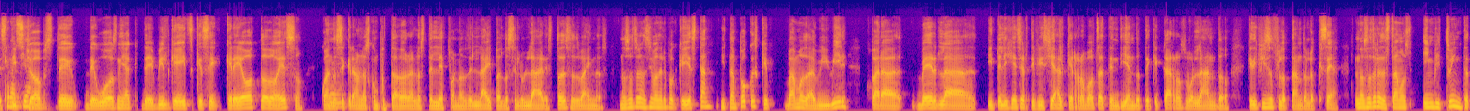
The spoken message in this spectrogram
Steve Creación. Jobs, de, de Wozniak, de Bill Gates, que se creó todo eso cuando se crearon las computadoras, los teléfonos, el iPad, los celulares, todas esas vainas. Nosotros nacimos en la época que ya están y tampoco es que vamos a vivir para ver la inteligencia artificial, que robots atendiéndote, que carros volando, que edificios flotando, lo que sea. Nosotros estamos in between, ta-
